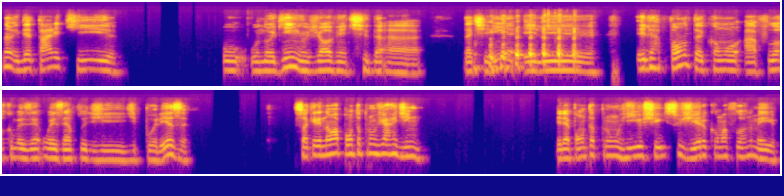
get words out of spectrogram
Não, e detalhe que o, o Noguinho, o jovem aqui da, da tirinha, ele, ele aponta como a flor como exe- um exemplo de, de pureza, só que ele não aponta para um jardim. Ele aponta para um rio cheio de sujeira com uma flor no meio.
